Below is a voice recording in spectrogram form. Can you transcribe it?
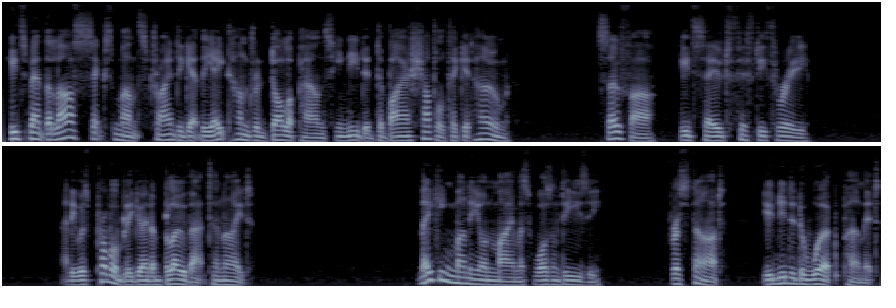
He'd spent the last six months trying to get the eight hundred dollar pounds he needed to buy a shuttle ticket home. So far, he'd saved fifty-three. And he was probably going to blow that tonight. Making money on Mimas wasn't easy. For a start, you needed a work permit,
